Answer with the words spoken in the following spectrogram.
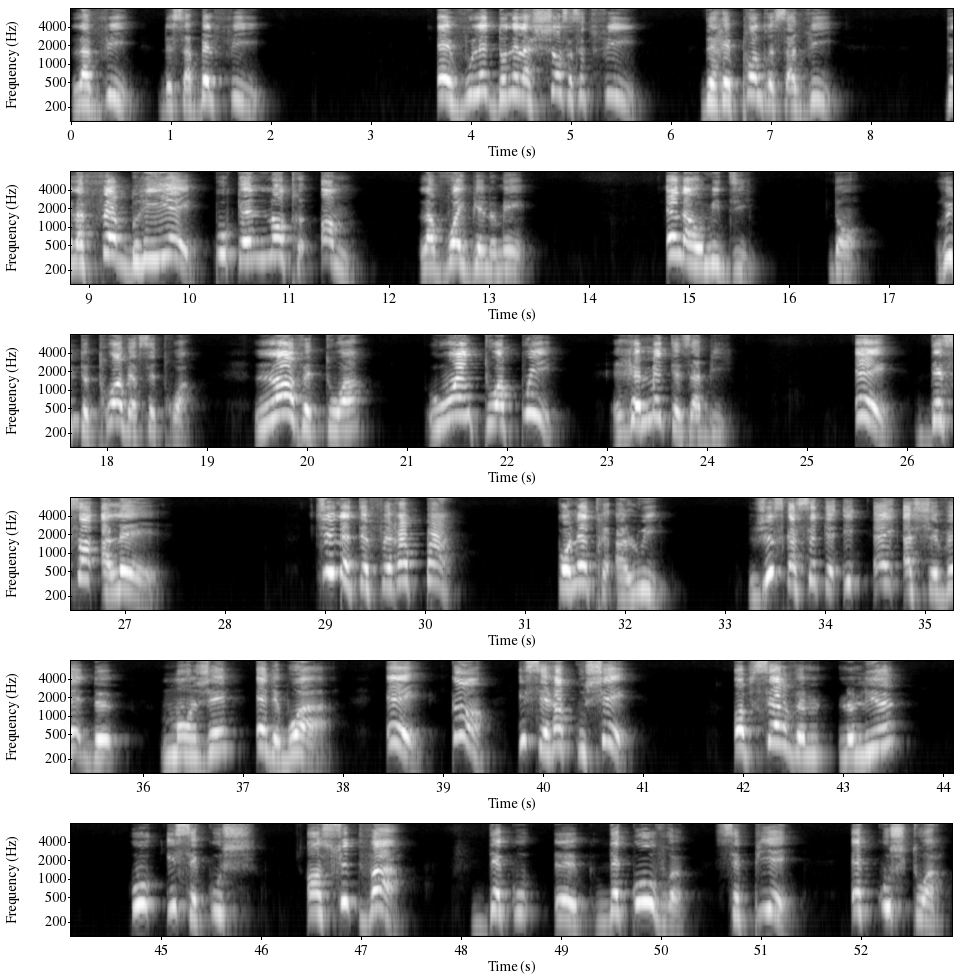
la vie de sa belle-fille. Et voulait donner la chance à cette fille de reprendre sa vie, de la faire briller pour qu'un autre homme la voie bien-aimée. Et Naomi dit dans Ruth 3, verset 3, Lave-toi, oins-toi, puis remets tes habits et descends à l'air. Tu ne te feras pas connaître à lui jusqu'à ce qu'il ait achevé de manger et de boire. Et quand il sera couché, observe le lieu où il se couche. Ensuite va, euh, découvre ses pieds et couche-toi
